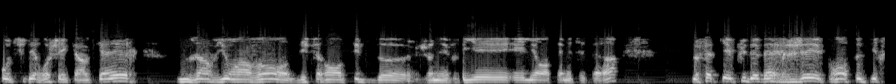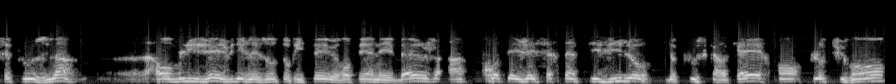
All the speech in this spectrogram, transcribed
au-dessus des rochers calcaires, nous avions avant différents types de genévriers, hélianthèmes, etc. Le fait qu'il n'y ait plus de bergers pour entretenir ces pelouses-là euh, a obligé, je veux dire, les autorités européennes et belges à protéger certains petits îlots de pelouses calcaires en clôturant,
